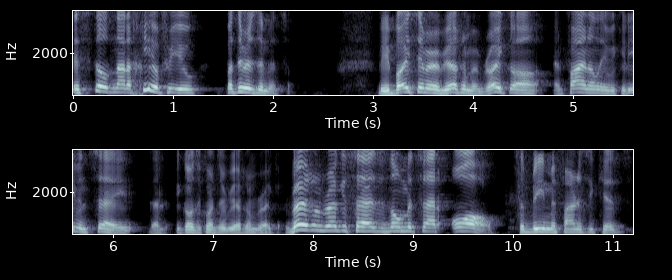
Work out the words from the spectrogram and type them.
It's still not a chiyuv for you, but there is a mitzvah. And finally, we could even say that it goes according to Rabbi Yochanan Broika. Rabbi Broika says there's no mitzvah at all to be mefarnesi kids.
